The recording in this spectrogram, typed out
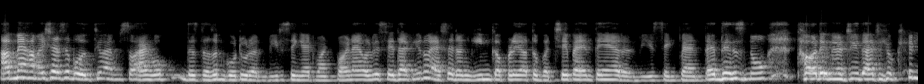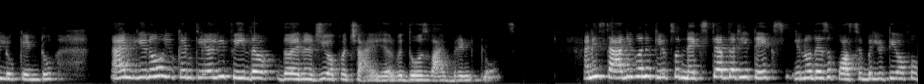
अब मैं हमेशा ऐसे बोलती हूँ सो आई होप दिस डजंट गो टू रणवीर सिंह एट वन पॉइंट आई ऑलवेज से दैट यू नो ऐसे रंगीन कपड़े या तो बच्चे पहनते हैं या रणवीर सिंह पहनता है देयर इज नो थर्ड एनर्जी दैट यू कैन लुक इनटू and you know you can clearly feel the the energy of a child here with those vibrant clothes and he's standing on a cliff so next step that he takes you know there's a possibility of a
